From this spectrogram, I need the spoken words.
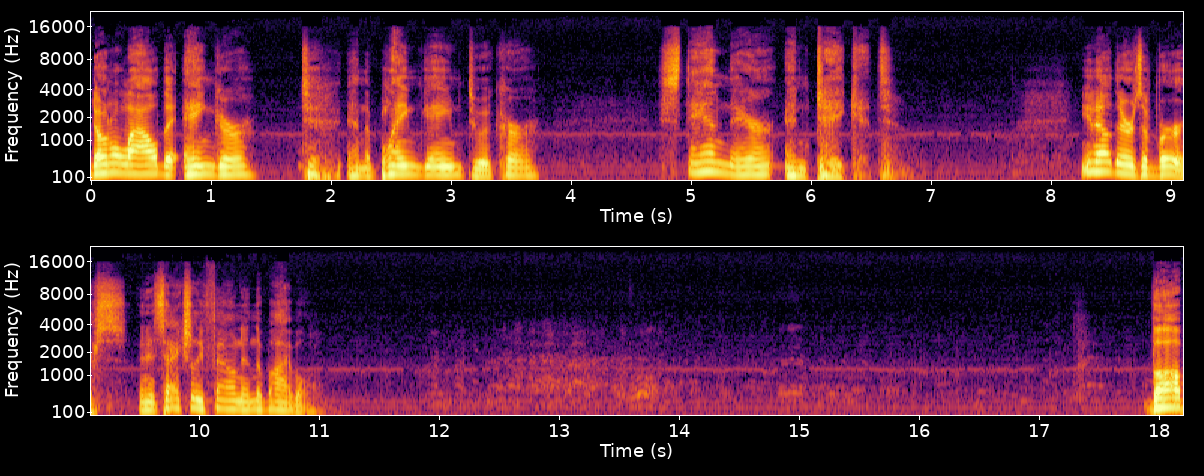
Don't allow the anger to, and the blame game to occur. Stand there and take it. You know, there's a verse, and it's actually found in the Bible. The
